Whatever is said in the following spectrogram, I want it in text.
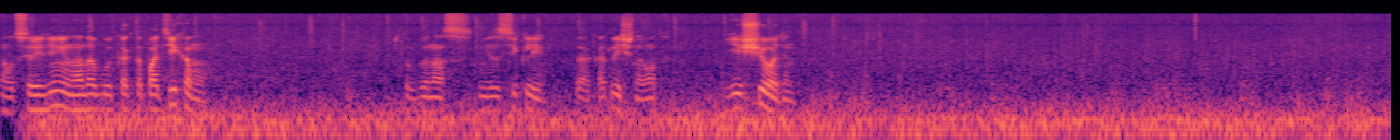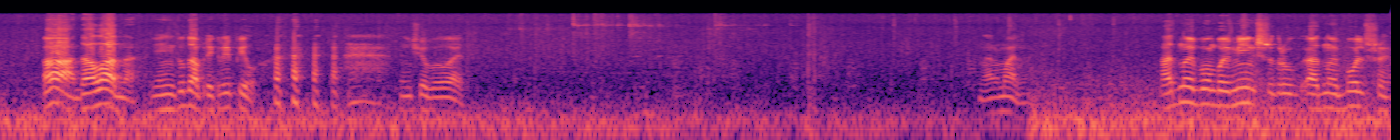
А вот в середине надо будет как-то по-тихому. Чтобы нас не засекли. Так, отлично. Вот еще один. А, да ладно, я не туда прикрепил. Ничего бывает. Нормально. Одной бомбой меньше, друг, одной больше.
